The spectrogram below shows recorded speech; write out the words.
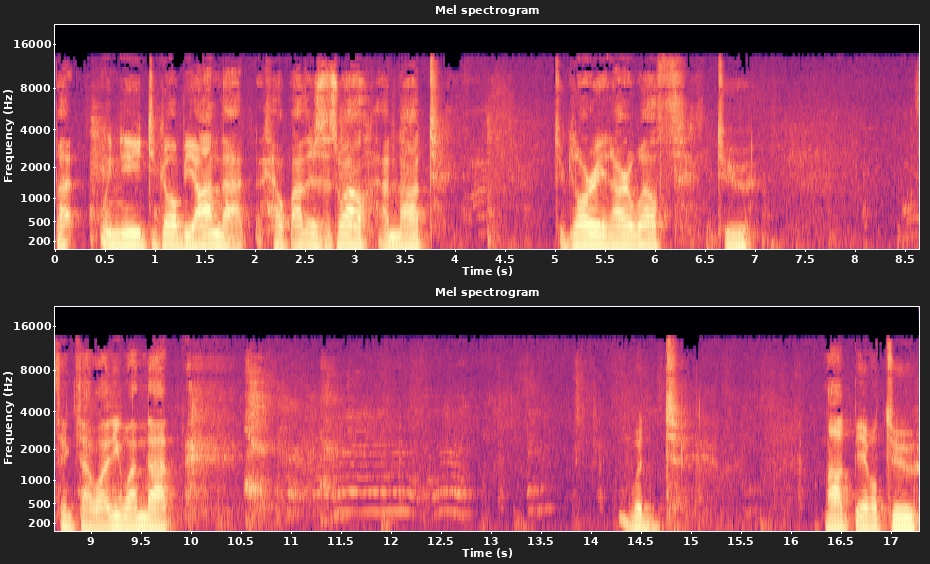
but we need to go beyond that, help others as well, and not to glory in our wealth to think that anyone that would not be able to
